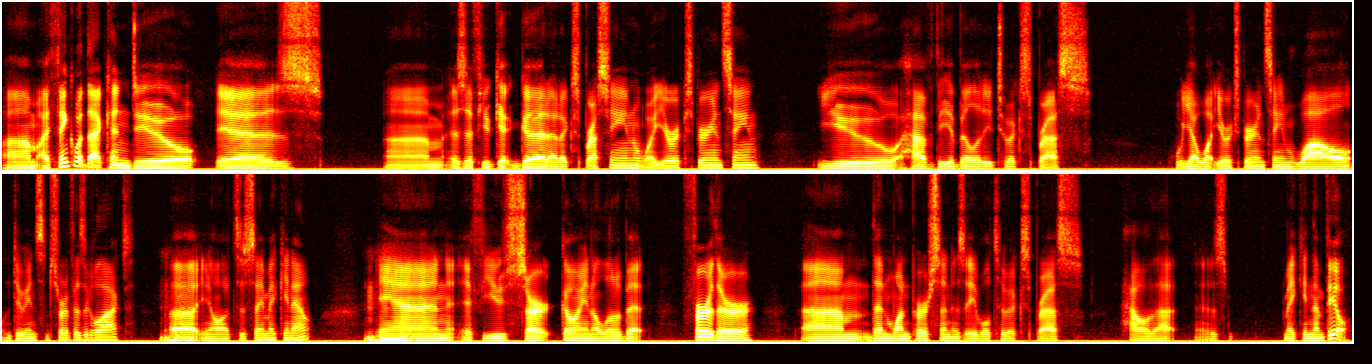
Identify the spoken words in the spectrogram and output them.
um, i think what that can do is um, is if you get good at expressing what you're experiencing you have the ability to express yeah what you're experiencing while doing some sort of physical act uh, you know let's just say making out Mhm. and if you start going a little bit further, um, then one person is able to express how that is making them feel.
